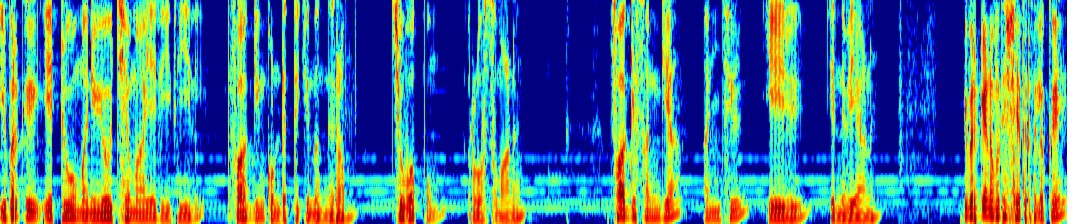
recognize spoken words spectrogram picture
ഇവർക്ക് ഏറ്റവും അനുയോജ്യമായ രീതിയിൽ ഭാഗ്യം കൊണ്ടെത്തിക്കുന്ന നിറം ചുവപ്പും റോസുമാണ്. ഭാഗ്യസംഖ്യ അഞ്ച് ഏഴ് എന്നിവയാണ്. ഇവർ ഗണപതി ക്ഷേത്രത്തിലൊക്കെ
